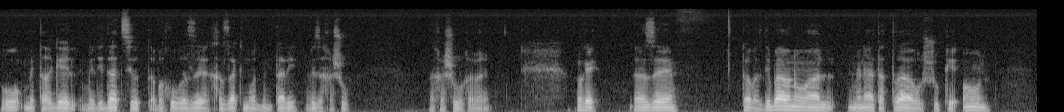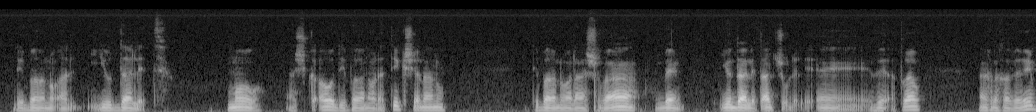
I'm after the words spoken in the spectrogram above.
הוא מתרגל מדידציות, הבחור הזה חזק מאוד מנטלי, וזה חשוב. זה חשוב, חברים. אוקיי, אז... טוב, אז דיברנו על מניית התראו, שוקי הון, דיברנו על י"ד מור, השקעות, דיברנו על התיק שלנו, דיברנו על ההשוואה בין י"ד אלטשולר אה, והתראו. אחלה חברים.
